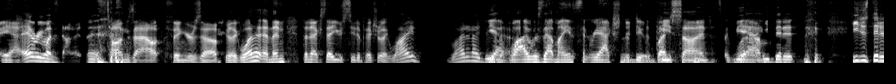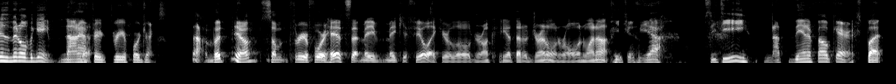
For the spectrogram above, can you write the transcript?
there. Yeah, everyone's done it. Tongues out, fingers up. You're like, what? And then the next day you see the picture, like, why? Why did I do yeah, that? why was that my instant reaction to do? the But peace sign. It's like, what? yeah, I'm- he did it. he just did it in the middle of a game, not Yeah. after three or four drinks. No, but you know, some three or four hits that may make you feel like you're a little drunk. You got that adrenaline rolling. Why not? yeah, CTE. Not the NFL cares, but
